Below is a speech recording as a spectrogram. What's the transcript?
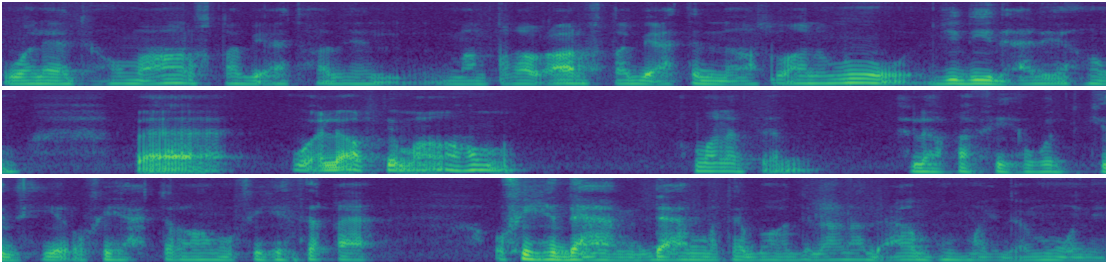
ولدهم وعارف طبيعة هذه المنطقة وعارف طبيعة الناس وأنا مو جديد عليهم. ف وعلاقتي معهم أمانة علاقة فيها ود كثير وفيها احترام وفيه ثقة. وفيه دعم دعم متبادل. أنا أدعمهم ويدعموني.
